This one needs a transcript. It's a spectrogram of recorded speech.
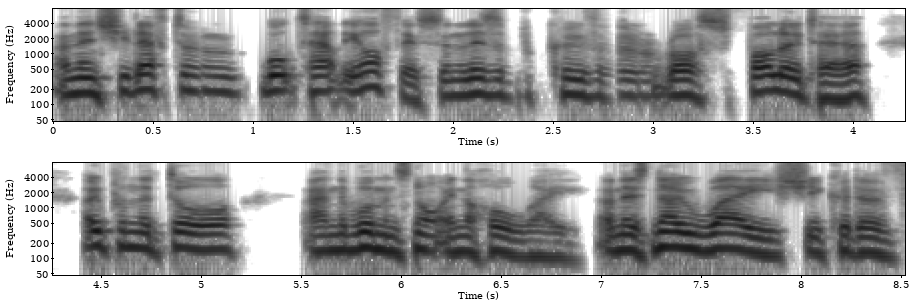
and then she left and walked out the office. And Elisabeth Kubler Ross followed her, opened the door, and the woman's not in the hallway, and there's no way she could have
